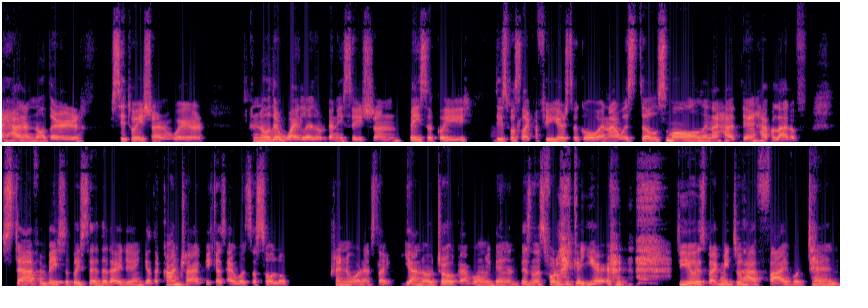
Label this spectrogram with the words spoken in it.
I had another situation where another white led organization basically this was like a few years ago and I was still small and I had didn't have a lot of staff and basically said that I didn't get the contract because I was a solopreneur. And it's like, yeah, no joke. I've only been in business for like a year. Do you expect me to have five or 10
